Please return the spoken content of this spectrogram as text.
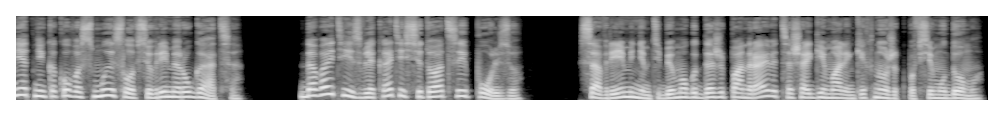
Нет никакого смысла все время ругаться. Давайте извлекать из ситуации пользу. Со временем тебе могут даже понравиться шаги маленьких ножек по всему дому.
